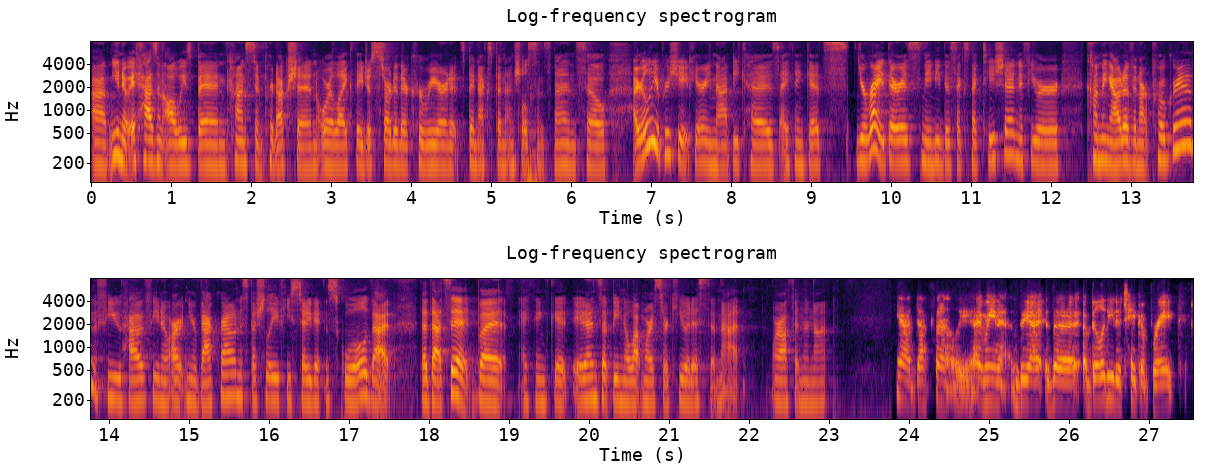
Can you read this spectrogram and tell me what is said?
um, you know it hasn't always been constant production or like they just started their career and it's been exponential since then. So i really appreciate hearing that because i think it's you're right there is maybe this expectation. If you're coming out of an art program if you have you know art in your background especially if you studied it in school that that that's it. But i think it, it ends up being a lot more circuitous than that more often than not yeah, definitely. I mean, the the ability to take a break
